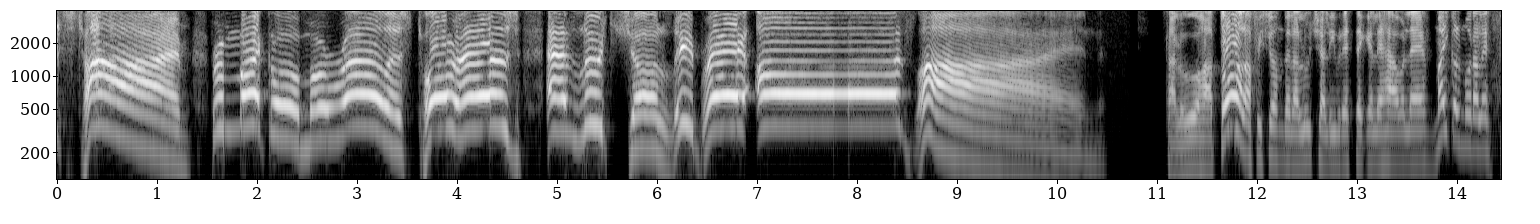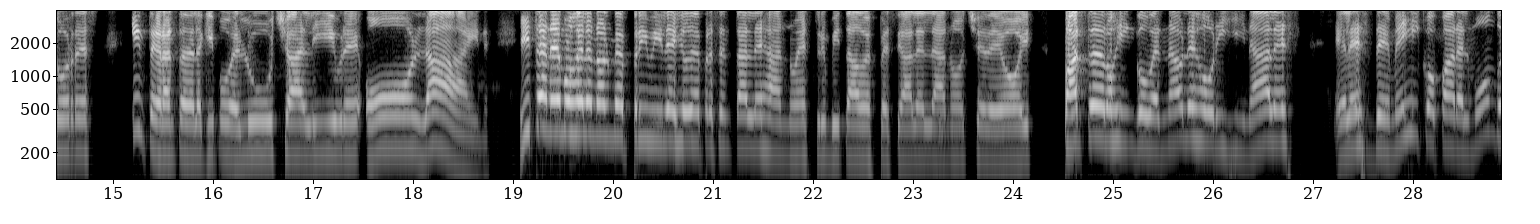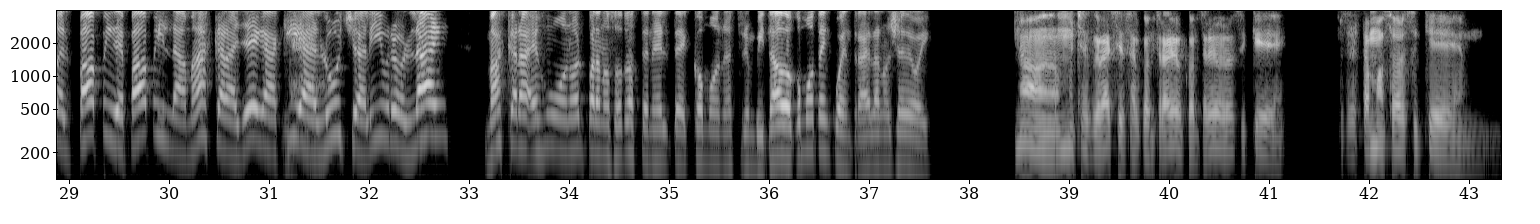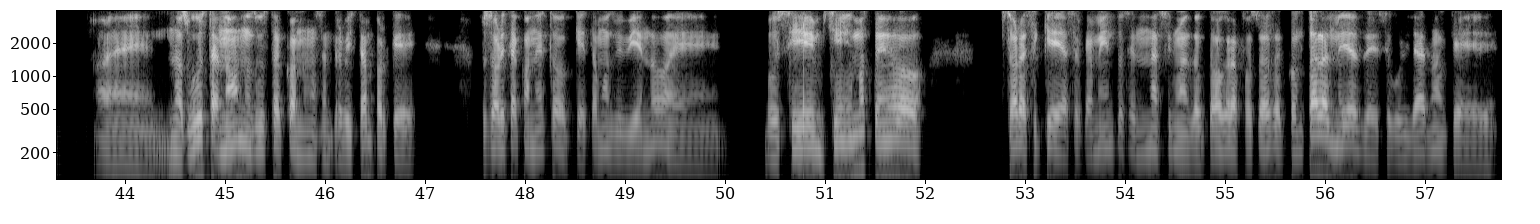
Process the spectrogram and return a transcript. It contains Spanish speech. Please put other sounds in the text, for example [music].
It's time for Michael Morales Torres and Lucha Libre Online. Saludos a toda la afición de la lucha libre. Este que les habla es Michael Morales Torres, integrante del equipo de lucha libre online. Y tenemos el enorme privilegio de presentarles a nuestro invitado especial en la noche de hoy, parte de los ingobernables originales. Él es de México para el mundo, el papi de papis. La máscara llega aquí a Lucha Libre Online. Máscara, es un honor para nosotros tenerte como nuestro invitado. ¿Cómo te encuentras en la noche de hoy? No, muchas gracias. Al contrario, al contrario, ahora sí que pues estamos, ahora sí que eh, nos gusta, ¿no? Nos gusta cuando nos entrevistan porque pues ahorita con esto que estamos viviendo, eh, pues sí, sí hemos tenido pues ahora sí que acercamientos en unas firmas de autógrafos, o sea, con todas las medidas de seguridad, ¿no? Que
